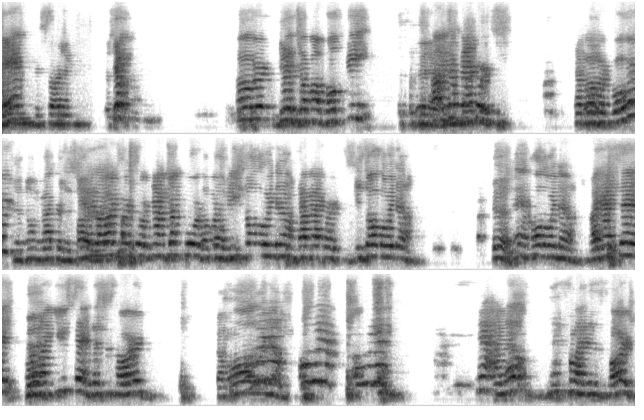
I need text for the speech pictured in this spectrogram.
And You're starting. jump. Over. Good. Jump off both feet. Good. Uh, jump backwards. Jump over forward. Yeah, Going backwards is hard. the right? forward. Now jump forward. Jump Forward He's all the way down. Now backwards. He's all the way down. Good, and all the way down. Like I said, or like you said, this is hard. Come all the way down. All the way down. All the way down. Yeah, I know. That's why this is hard.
